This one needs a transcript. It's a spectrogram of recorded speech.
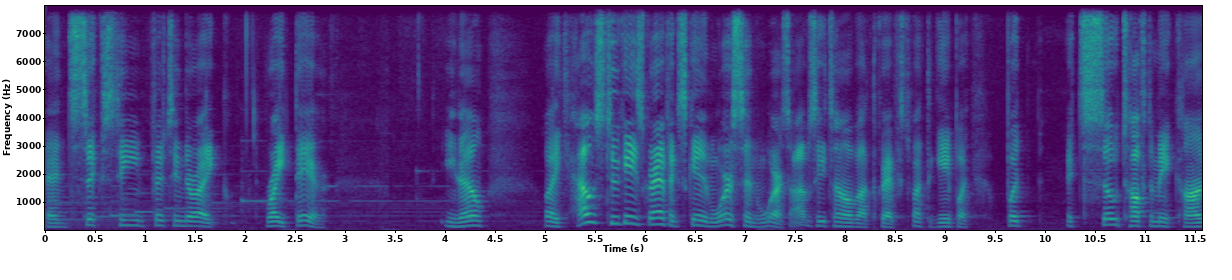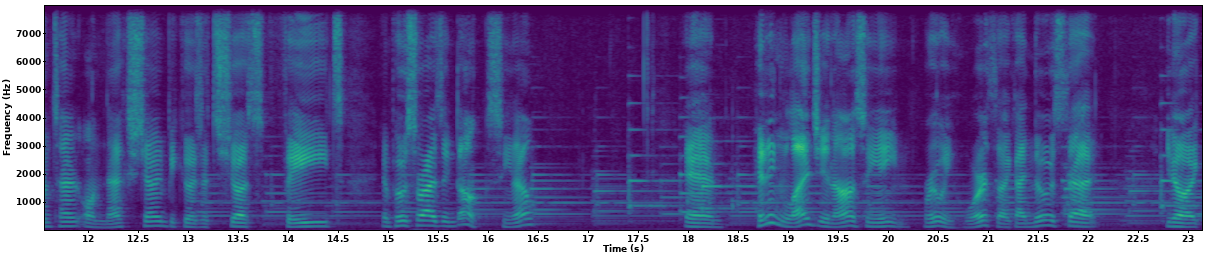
and 16, 15, they're like right there. You know, like how's 2K's graphics getting worse and worse? Obviously, it's not about the graphics, about the gameplay, but it's so tough to make content on next gen because it's just fades and posterizing dunks, you know? And hitting legend honestly ain't really worth it. Like I noticed that, you know, like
